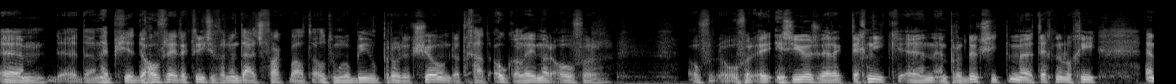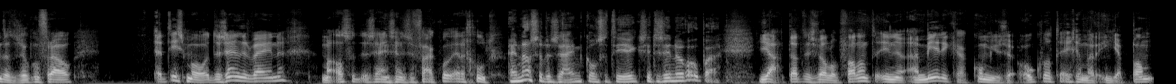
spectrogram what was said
Um, de, dan heb je de hoofdredactrice van een Duits vakblad, Automobiel Production. Dat gaat ook alleen maar over, over, over ingenieurswerk, techniek en, en productietechnologie. En dat is ook een vrouw. Het is mooi. Er zijn er weinig, maar als ze er zijn, zijn ze vaak wel erg goed. En als ze er zijn, constateer ik, zitten ze in Europa. Ja, dat is wel opvallend. In Amerika kom je ze ook wel tegen, maar in Japan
